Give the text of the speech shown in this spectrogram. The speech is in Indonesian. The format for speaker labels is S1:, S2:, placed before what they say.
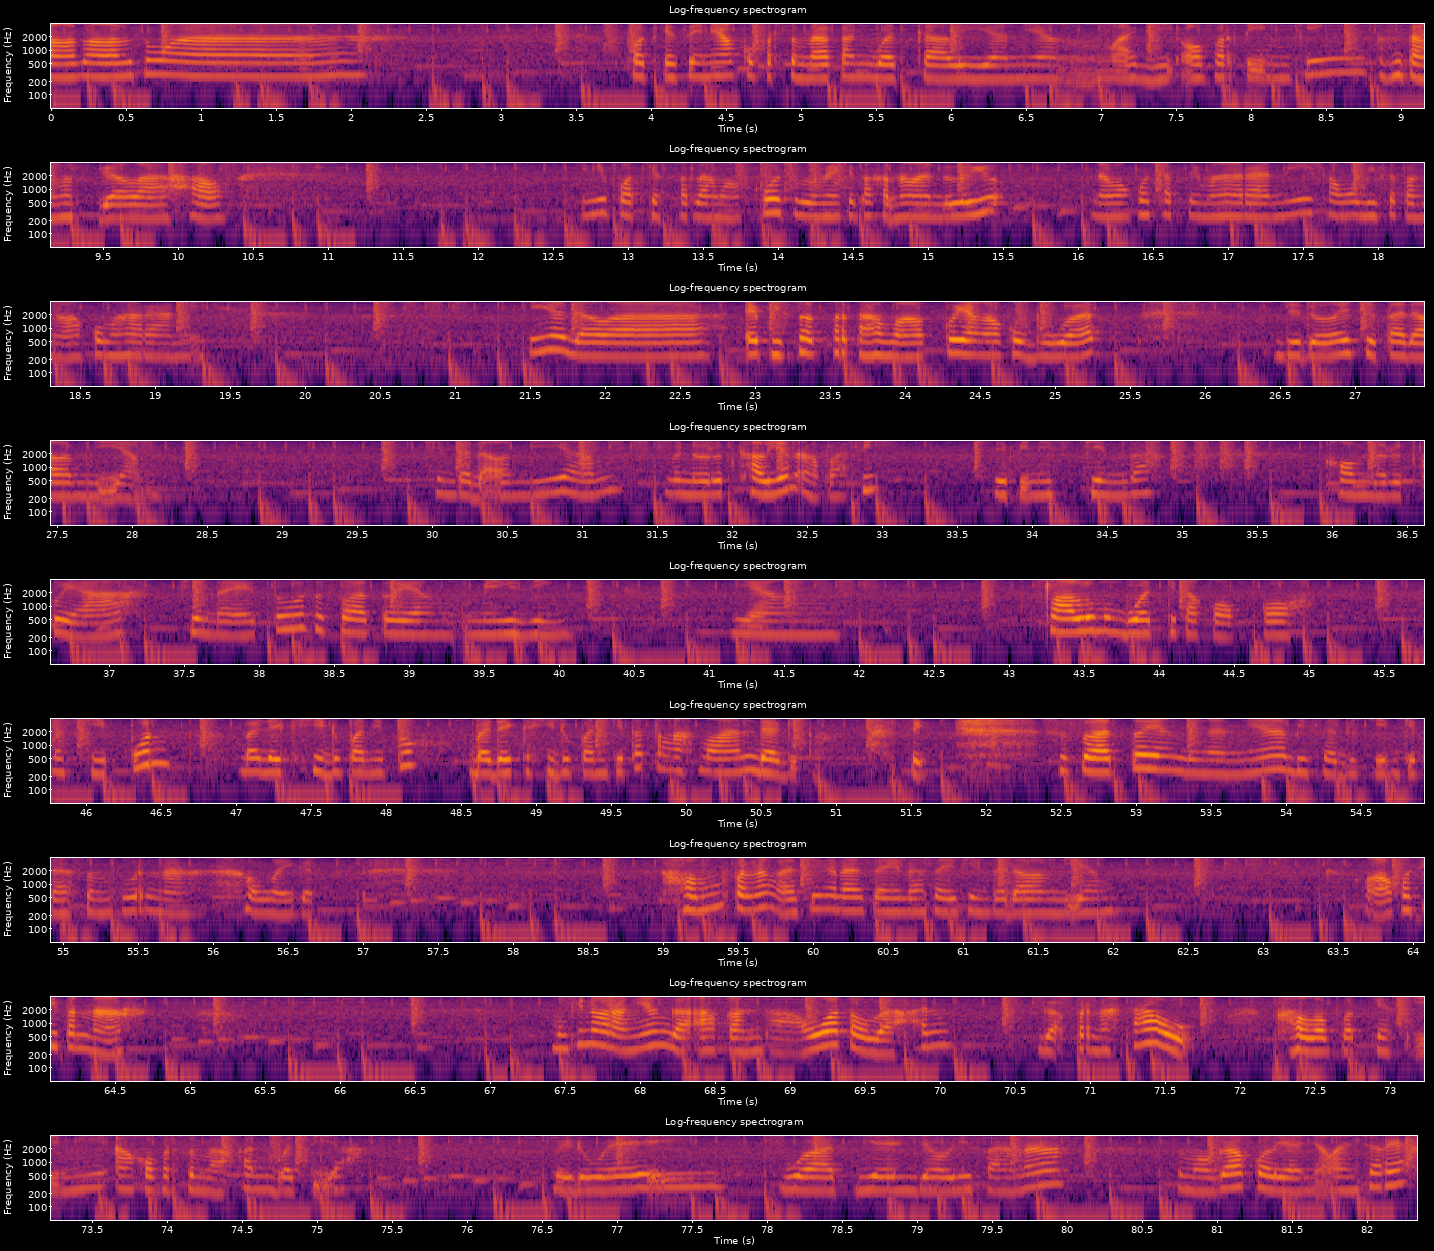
S1: Selamat malam semua. Podcast ini aku persembahkan buat kalian yang lagi overthinking tentang segala hal. Ini podcast pertamaku, sebelumnya kita kenalan dulu yuk. Nama aku Septi Maharani, kamu bisa panggil aku Maharani. Ini adalah episode pertama aku yang aku buat. Judulnya Cinta Dalam Diam cinta dalam diam menurut kalian apa sih definisi cinta? Kalau menurutku ya cinta itu sesuatu yang amazing yang selalu membuat kita kokoh. Meskipun badai kehidupan itu badai kehidupan kita tengah melanda gitu. Asik. Sesuatu yang dengannya bisa bikin kita sempurna. Oh my god kamu pernah gak sih ngerasain rasa cinta dalam diam? Kalau aku sih pernah. Mungkin orangnya nggak akan tahu atau bahkan nggak pernah tahu kalau podcast ini aku persembahkan buat dia. By the way, buat dia yang jauh di sana, semoga kuliahnya lancar ya.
